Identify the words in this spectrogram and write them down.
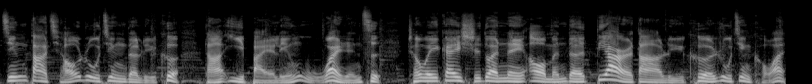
经大桥入境的旅客达一百零五万人次，成为该时段内澳门的第二大旅客入境口岸。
